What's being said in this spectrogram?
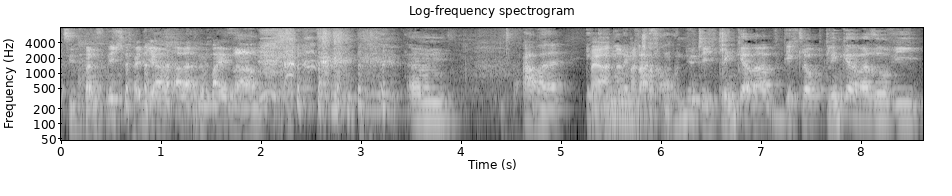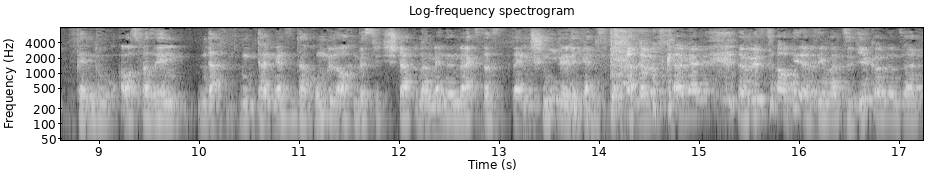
sieht man es nicht, weil die ja alle eine Meise haben. ähm, aber in Bei dem Moment war es auch unnötig. Klinker war, ich glaube, Klinker war so wie, wenn du aus Versehen nach, den ganzen Tag rumgelaufen bist durch die Stadt und am Ende merkst, dass dein Schniedel die ganze Zeit an der Luft gegangen hat, dann willst du auch, dass jemand zu dir kommt und sagt,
